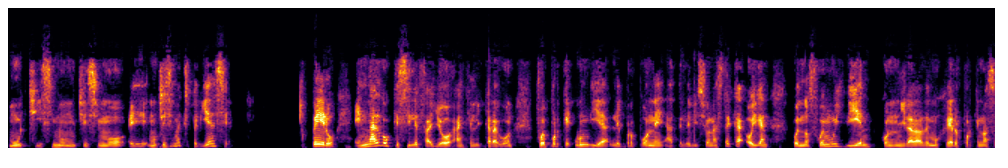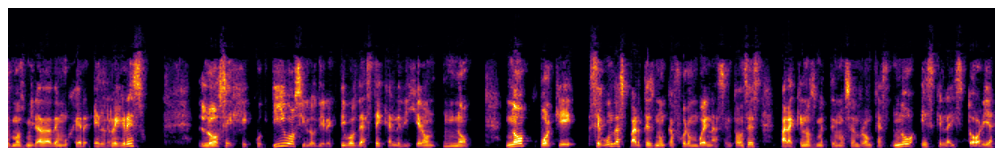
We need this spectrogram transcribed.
muchísimo, muchísimo, eh, muchísima experiencia. Pero en algo que sí le falló a Angélica Aragón fue porque un día le propone a Televisión Azteca, oigan, pues nos fue muy bien con mirada de mujer, porque no hacemos mirada de mujer el regreso? Los ejecutivos y los directivos de Azteca le dijeron no, no porque segundas partes nunca fueron buenas, entonces, ¿para qué nos metemos en broncas? No, es que la historia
